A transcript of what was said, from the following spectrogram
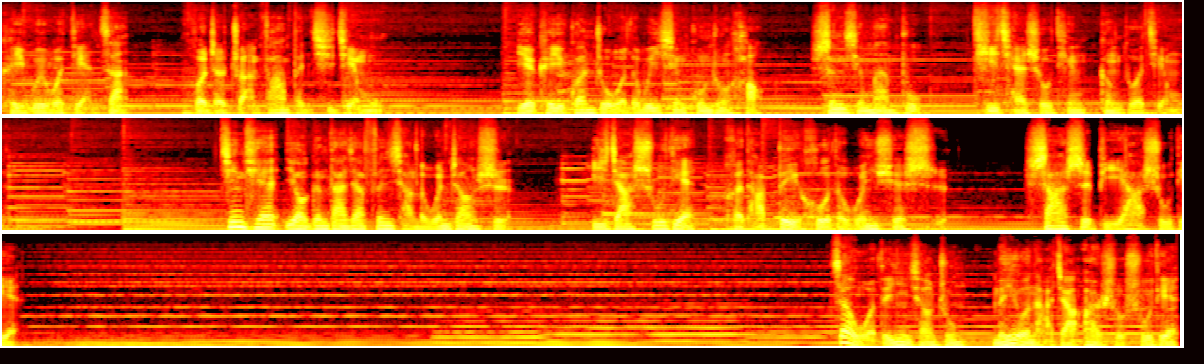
可以为我点赞或者转发本期节目，也可以关注我的微信公众号“声行漫步”，提前收听更多节目。今天要跟大家分享的文章是一家书店和它背后的文学史——莎士比亚书店。在我的印象中，没有哪家二手书店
